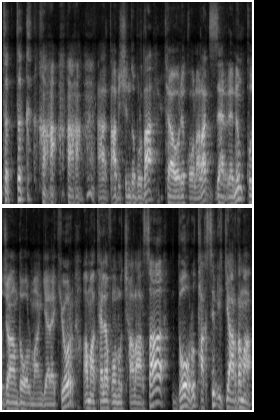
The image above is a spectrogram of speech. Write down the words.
tık tık. ha, tabii şimdi burada teorik olarak zerrenin kucağında olman gerekiyor. Ama telefonu çalarsa doğru Taksim ilk yardıma.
